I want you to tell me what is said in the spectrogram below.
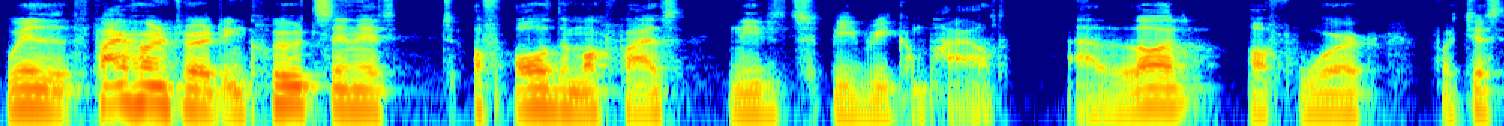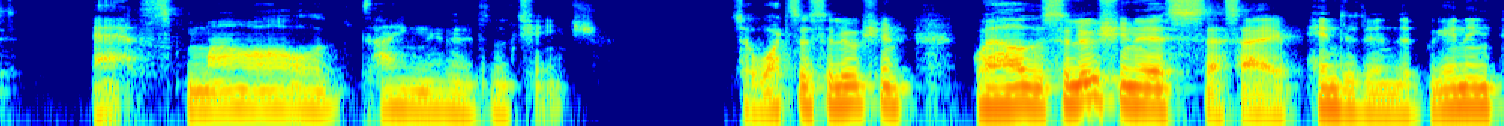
with 500 includes in it of all the moc files needed to be recompiled. A lot of work for just a small, tiny little change. So what's the solution? Well, the solution is, as I hinted in the beginning,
